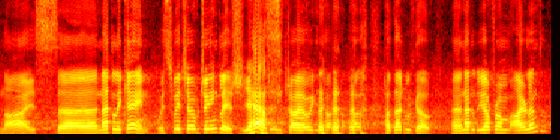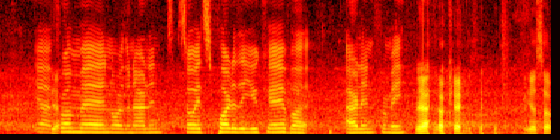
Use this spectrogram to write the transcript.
Nice. Uh, Natalie Kane, we switch over to English. Yes. And try how, we, how, how, that will go. Uh, Natalie, you're from Ireland? Yeah, yeah. from uh, Northern Ireland. So it's part of the UK, but Ireland for me. Yeah, okay. I guess so. Uh,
